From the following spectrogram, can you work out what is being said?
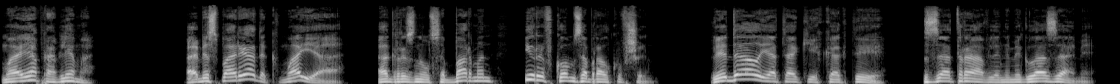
Моя проблема». «А беспорядок моя», — огрызнулся бармен и рывком забрал кувшин. «Видал я таких, как ты, затравленными глазами.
